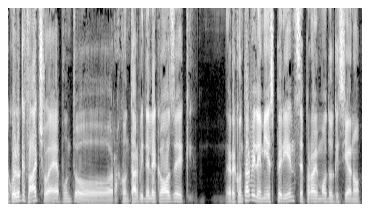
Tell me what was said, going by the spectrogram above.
Quello che faccio è appunto raccontarvi delle cose raccontarvi le mie esperienze, però in modo che siano,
